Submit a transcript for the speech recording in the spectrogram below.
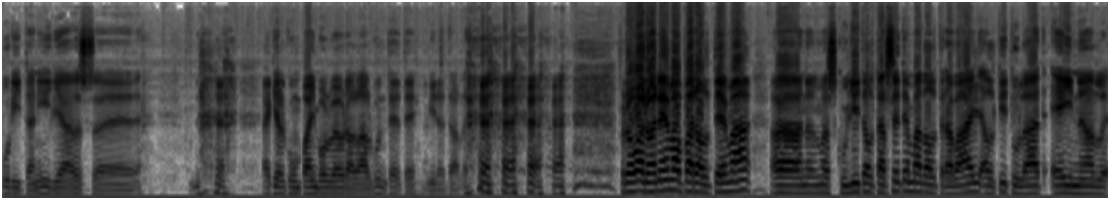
puritanilles eh, aquí el company vol veure l'àlbum, té, té, mira tal. Però bueno, anem a per al tema, eh, hem escollit el tercer tema del treball, el titulat Anal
